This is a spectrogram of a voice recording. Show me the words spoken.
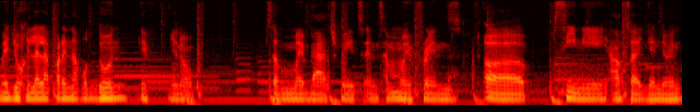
medyo kilala pa rin ako dun. If, you know, some of my batchmates and some of my friends uh, see me outside ganyan.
